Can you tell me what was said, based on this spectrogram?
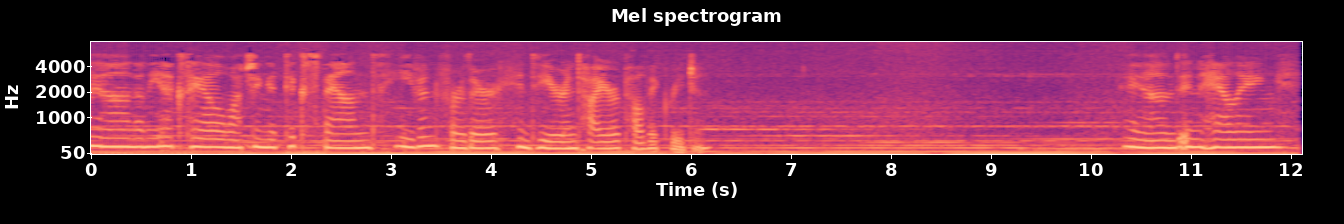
And on the exhale, watching it expand even further into your entire pelvic region. And inhaling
